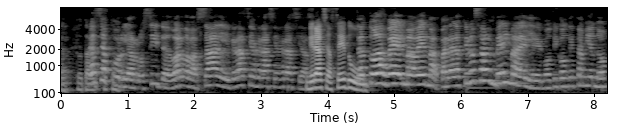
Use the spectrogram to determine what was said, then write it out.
cual. total, gracias total. por la rosita, Eduarda Basal, gracias, gracias, gracias. Gracias, Edu. Están todas Belma, Belma. Para los que no saben, Belma, el emoticón que están viendo,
